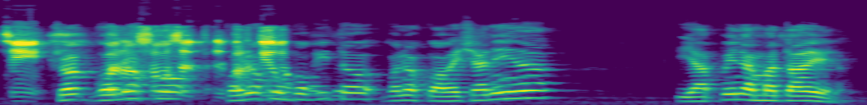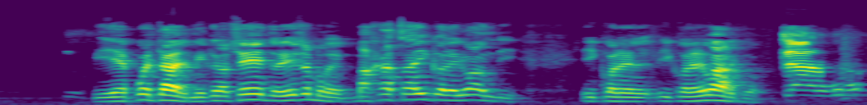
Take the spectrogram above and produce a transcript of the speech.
sí, Yo Bueno, conozco, somos el- el conozco partido- un poquito, conozco Avellaneda y apenas Matadero. Y después está el microcentro y eso porque bajás ahí con el bondi y con el, y con el barco. Claro, bueno.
